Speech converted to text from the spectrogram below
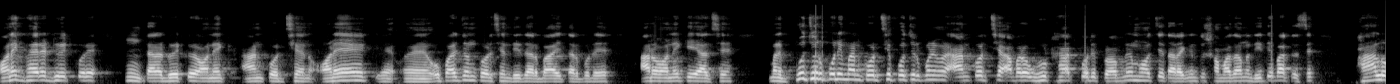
অনেক ভাইরা ডুয়েট করে তারা ডুয়েট করে অনেক আর্ন করছেন, অনেক উপার্জন করছেন দিদার ভাই, তারপরে আরও অনেকেই আছে। মানে প্রচুর পরিমাণ করছে, প্রচুর পরিমাণ আর্ন করছে, আবার হুটহাট করে প্রবলেম হচ্ছে, তারা কিন্তু সমাধানও দিতে পারতেছে। ভালো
